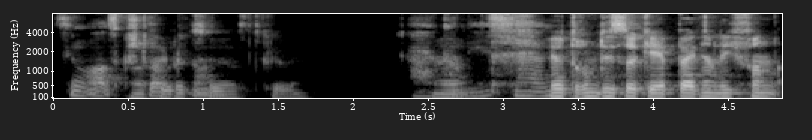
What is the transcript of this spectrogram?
Sind wir ausgestrahlt worden. Jahr erst, glaube ich. Ah, sein. Ja, drum dieser Gap eigentlich von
